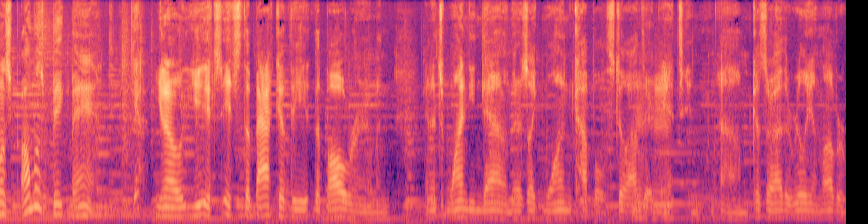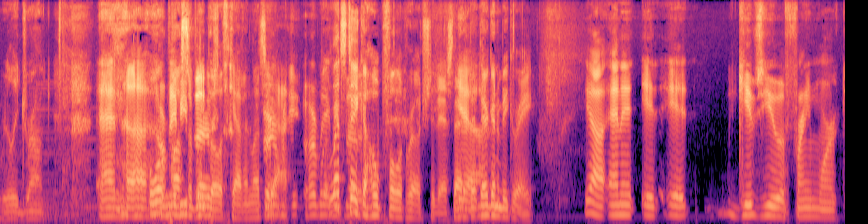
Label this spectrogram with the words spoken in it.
Almost almost big band. Yeah. You know, it's it's the back of the the ballroom and and it's winding down. There's like one couple still out there Mm-hmm. dancing because they're either really in love or really drunk, and uh, or, maybe possibly both. Kevin. Let's Or yeah. may- or maybe Let's take a hopeful approach to this. That, Yeah. They're going to be great. Yeah, and it it it gives you a framework,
